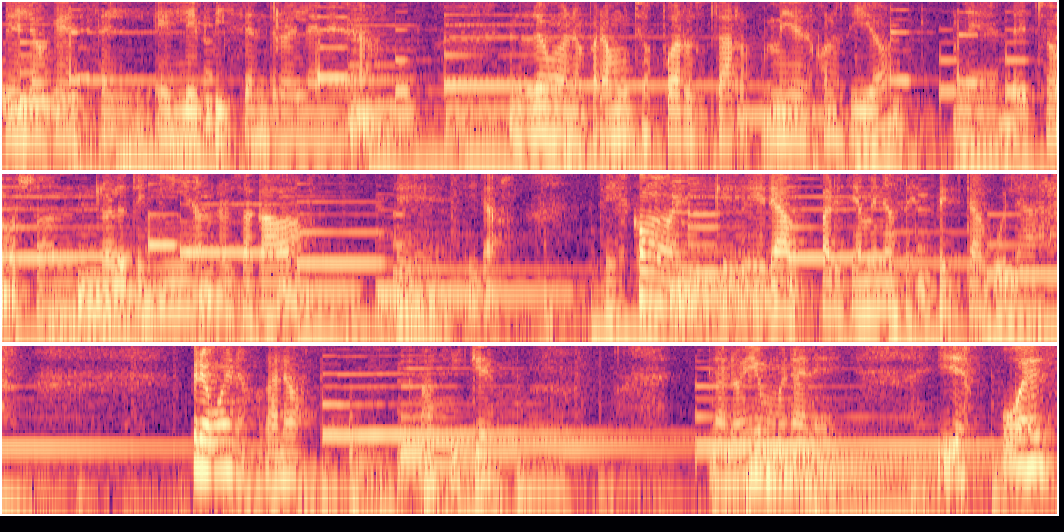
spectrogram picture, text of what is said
de lo que es el, epicentro de la NBA. Entonces bueno, para muchos puede resultar medio desconocido. De, hecho yo no lo tenía, no lo sacaba. Eh, y tal. Es como el que era, parecía menos espectacular. Pero bueno, ganó. Así que ganó bien buena ley. Y después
